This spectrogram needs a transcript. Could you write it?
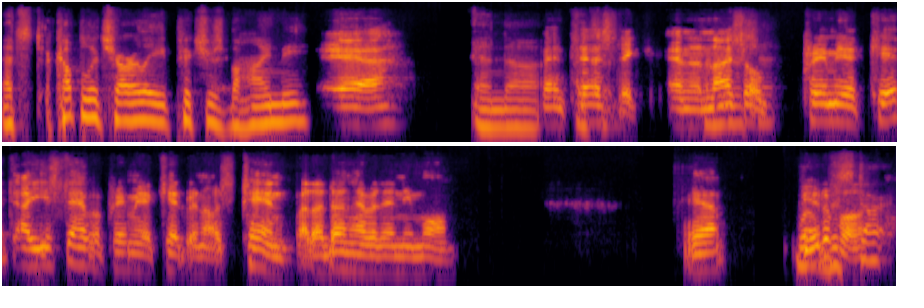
That's a couple of Charlie pictures behind me. Yeah. And uh, fantastic. And a nice old set. Premier kit. I used to have a Premier kit when I was 10, but I don't have it anymore. Yeah. Beautiful. Well, the, star,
